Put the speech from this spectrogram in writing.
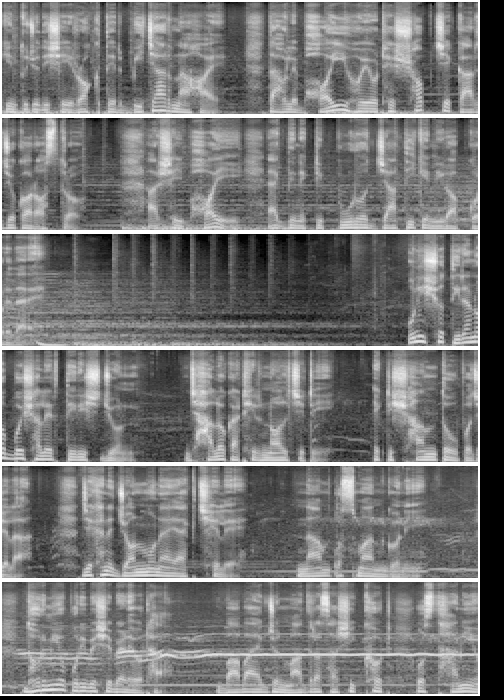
কিন্তু যদি সেই রক্তের বিচার না হয়, তাহলে ভয়ই হয়ে ওঠে সবচেয়ে কার্যকর অস্ত্র, আর সেই ভয়ই একদিন একটি পুরো জাতিকে নীরব করে দেয়। উনিশশো তিরানব্বই সালের ৩০ জুন, ঝালকাঠির নলচিটি। একটি শান্ত উপজেলা, যেখানে জন্ম নেয় এক ছেলে, নাম ওসমান গনি। ধর্মীয় পরিবেশে বেড়ে ওঠা, বাবা একজন মাদ্রাসা শিক্ষক ও স্থানীয়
